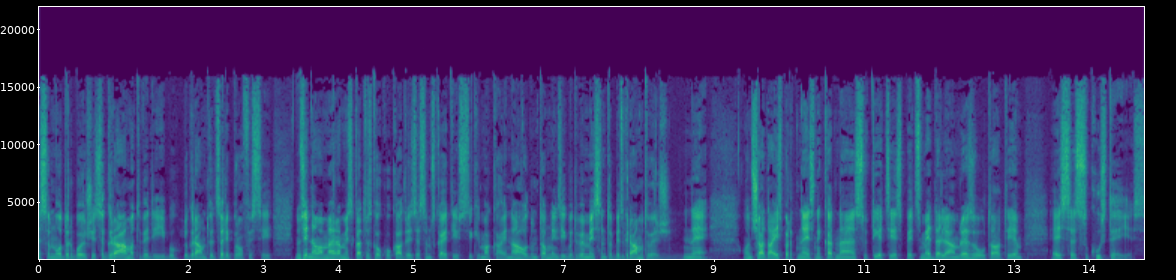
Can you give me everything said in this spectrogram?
esam nodarbojušies ar grāmatvedību, jo grāmatvedis arī profesija. Nu, zināmā mērā mēs katrs kaut ko kādreiz esam skaitījuši, cik ir makāja nauda un tam līdzīgi, bet vai mēs esam tāpēc grāmatveži? Nē. Un šādā izpratnē es nekad neesmu tiecies pēc medaļām, rezultātiem, es esmu kustējies.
